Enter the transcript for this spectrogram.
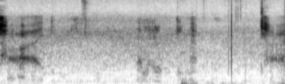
ชายอะไรลูกเก่งมากชาย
